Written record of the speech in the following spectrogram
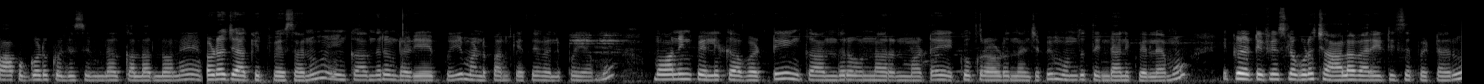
పాపకు కూడా కొంచెం సిమిలర్ కలర్లోనే కూడా జాకెట్ వేశాను. ఇంకా అందరం రెడీ అయిపోయి మండపానికి అయితే వెళ్ళిపోయాము. మార్నింగ్ పెళ్ళి కాబట్టి ఇంకా అందరూ ఉన్నారనమాట ఎక్కువ క్రౌడ్ ఉందని చెప్పి ముందు తినడానికి వెళ్ళాము. ఇక్కడ టిఫిన్స్లో కూడా చాలా వెరైటీసే పెట్టారు.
